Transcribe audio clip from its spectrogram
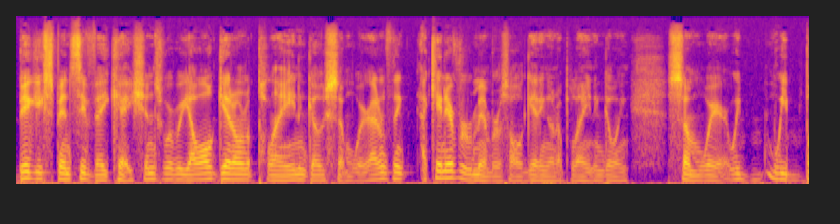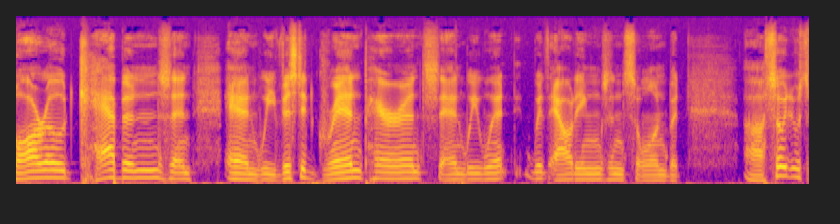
big expensive vacations where we all get on a plane and go somewhere. I don't think I can't ever remember us all getting on a plane and going somewhere. We we borrowed cabins and and we visited grandparents and we went with outings and so on, but uh, so it was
